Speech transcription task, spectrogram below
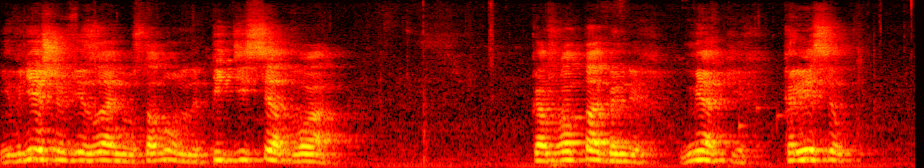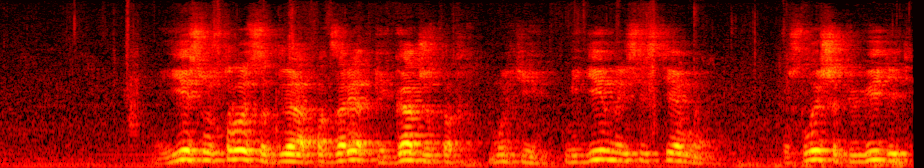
и внешнего дизайна установлено 52 комфортабельных мягких кресел. Есть устройство для подзарядки гаджетов, мультимедийные системы, услышать, увидеть.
